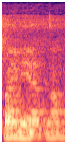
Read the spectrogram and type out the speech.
Понятно.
